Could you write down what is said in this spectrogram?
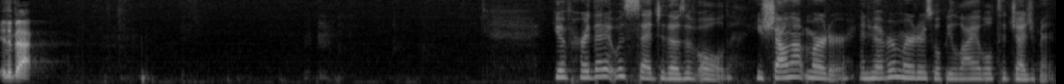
In the back. You have heard that it was said to those of old, You shall not murder, and whoever murders will be liable to judgment.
